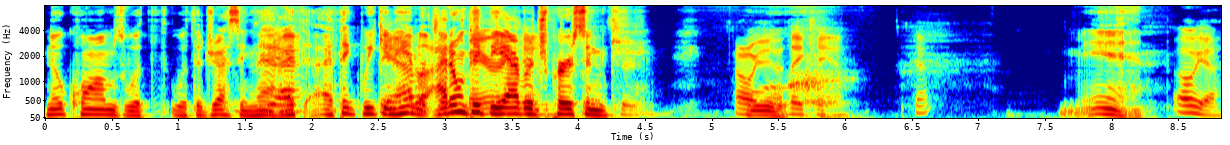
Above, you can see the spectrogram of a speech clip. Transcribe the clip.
no qualms with with addressing that. I, th- I think we can The handle. it. I don't think the average person. can. Oh yeah, Ooh. they can. Yeah. Man, Oh yeah.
